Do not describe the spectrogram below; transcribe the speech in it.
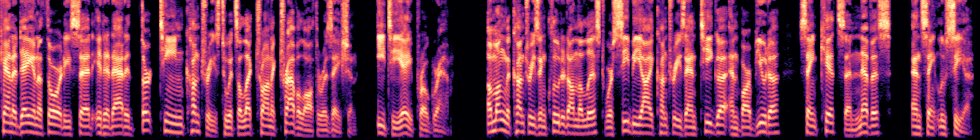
Canadian authorities said it had added 13 countries to its Electronic Travel Authorization, ETA program. Among the countries included on the list were CBI countries Antigua and Barbuda, St. Kitts and Nevis, and St. Lucia.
